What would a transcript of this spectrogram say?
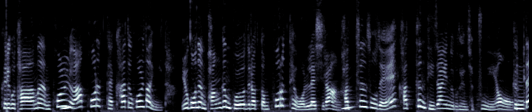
그리고 다음은 폴류와 포르테 카드 홀더입니다. 이거는 방금 보여드렸던 포르테 월렛이랑 같은 소재에 같은 디자인으로 된 제품이에요. 근데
